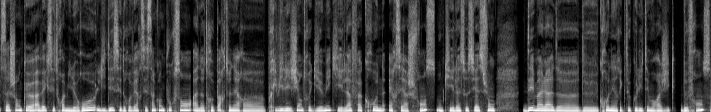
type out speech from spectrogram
Sachant qu'avec ces 3000 euros, l'idée, c'est de reverser 50% à notre partenaire euh, privilégié, entre guillemets, qui est l'AFA Crohn RCH France, donc qui est l'association des malades euh, de Crohn et de rectocolite hémorragique de France.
